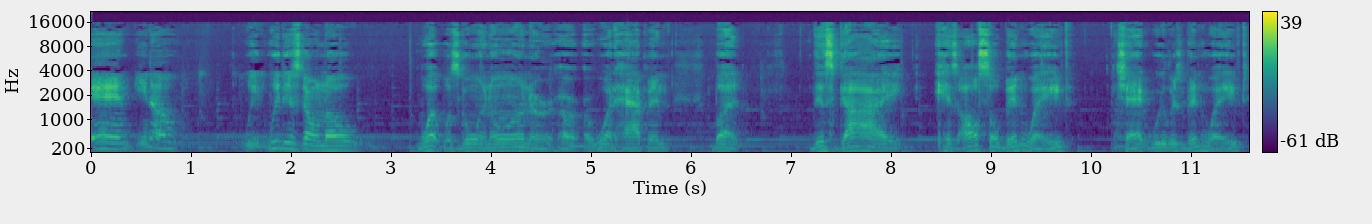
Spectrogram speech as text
And you know, we we just don't know what was going on or, or, or what happened, but this guy has also been waived. Chad Wheeler's been waived,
